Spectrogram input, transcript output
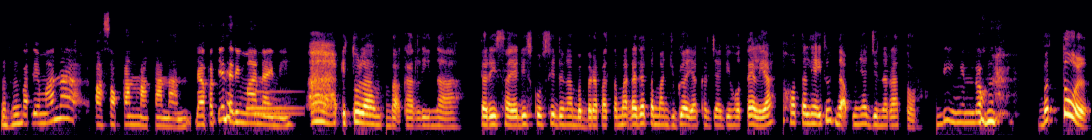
Uh-huh. Bagaimana pasokan makanan? Dapatnya dari mana ini? Ah, itulah Mbak Karlina. Dari saya diskusi dengan beberapa teman, ada teman juga yang kerja di hotel ya. Hotelnya itu nggak punya generator. Dingin dong. Betul.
